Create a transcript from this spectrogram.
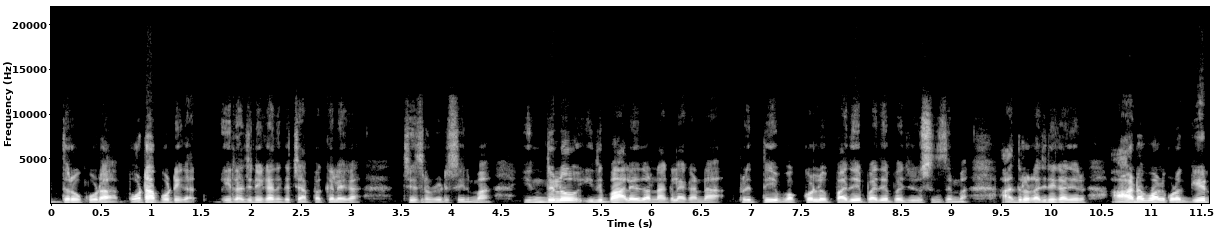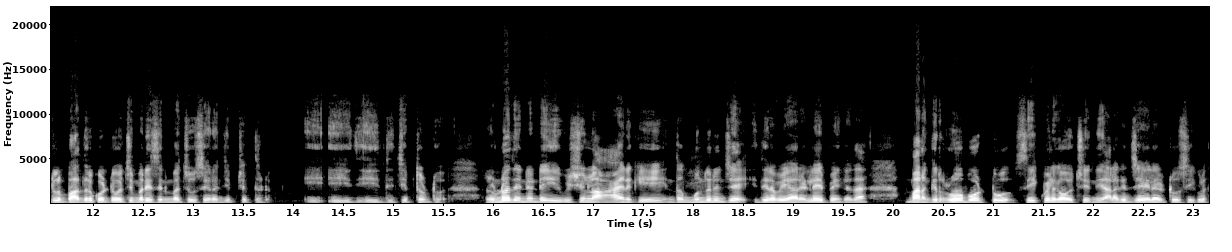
ఇద్దరు కూడా పోటాపోటీగా ఈ రజనీకాంత్ ఇంకా చెప్పక్కలేగా చేసినటువంటి సినిమా. ఇందులో ఇది బాగాలేదు అన్నాక లేకుండా ప్రతి ఒక్కళ్ళు పదే పదే పదే చూసిన సినిమా. అందులో రజనీకాంత్ ఆడవాళ్ళు కూడా గేట్లు బద్దలు కొట్టి వచ్చి మరి సినిమా చూసారని చెప్పి చెప్తాడు. ఈ- ఇది చెప్తుంటూ. రెండోది ఏంటంటే ఈ విషయంలో ఆయనకి ఇంత ముందు నుంచే ఇది ఇరవై ఆరు ఏళ్ళు అయిపోయింది కదా. మనకి రోబో టూ సీక్వెల్గా వచ్చింది అలాగే జైలర్ టూ సీక్వెల్.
